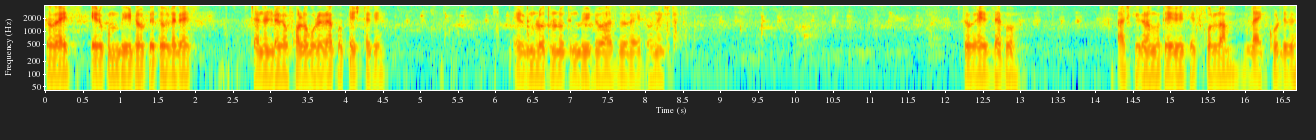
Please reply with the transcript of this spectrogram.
তো গাইস এরকম ভিডিও পেতে হলে গাইস চ্যানেলটাকে ফলো করে রাখো পেজটাকে এরকম নতুন নতুন ভিডিও আসবে গাইস অনেক। তো গাইস দেখো, আজকেকার মতো এরই শেষ করলাম। লাইক করে দেবে।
